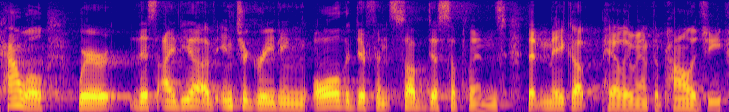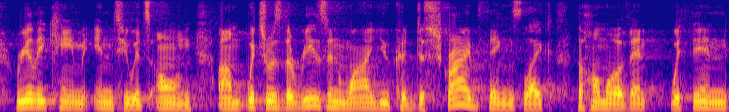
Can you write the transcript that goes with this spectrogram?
Howell, where this idea of integrating all the different subdisciplines that make up paleoanthropology really came into its own, um, which was the reason why you could describe things like the Homo event within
